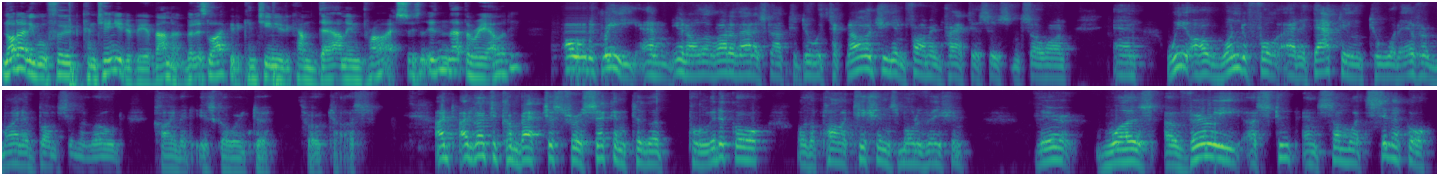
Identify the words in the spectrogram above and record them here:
not only will food continue to be abundant, but it's likely to continue to come down in price. Isn't, isn't that the reality? I would agree, and you know a lot of that has got to do with technology and farming practices and so on. And we are wonderful at adapting to whatever minor bumps in the road climate is going to throw to us. I'd, I'd like to come back just for a second to the political or the politician's motivation. There was a very astute and somewhat cynical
